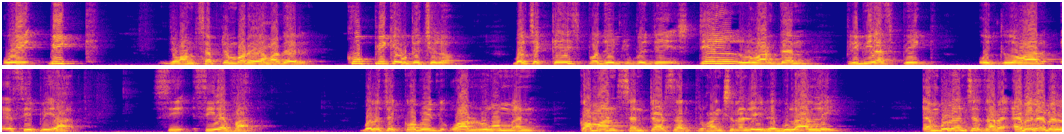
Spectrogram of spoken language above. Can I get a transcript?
week peak যেমন সেপ্টেম্বরে আমাদের খুব পিকে উঠেছিল বলছে case positivity still lower than previous peak with lower এসিপিআর সিএফআর বলেছে Covid war room and command centres are functionally regularly ambulances are available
